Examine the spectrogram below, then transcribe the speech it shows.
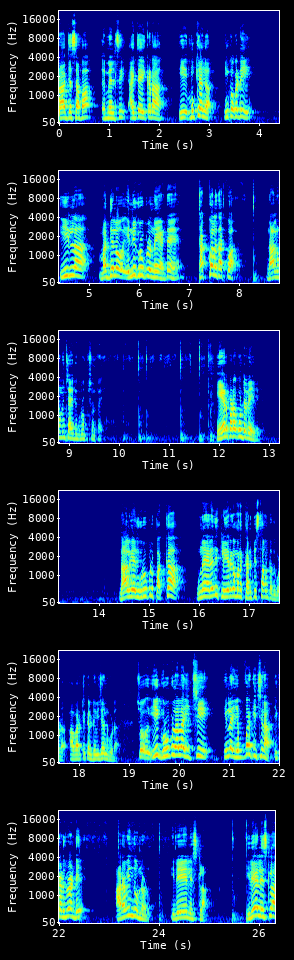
రాజ్యసభ ఎమ్మెల్సీ. అయితే ఇక్కడ ఈ ముఖ్యంగా ఇంకొకటి వీళ్ళ మధ్యలో ఎన్ని గ్రూపులు ఉన్నాయి అంటే తక్కువలో తక్కువ నాలుగు నుంచి ఐదు గ్రూప్స్ ఉంటాయి. ఏర్పడకుండానే ఇది నాలుగైదు గ్రూపులు పక్కా ఉన్నాయనేది క్లియర్గా మనకు కనిపిస్తూ ఉంటుంది కూడా ఆ వర్టికల్ డివిజన్ కూడా. సో ఈ గ్రూపులలో ఇచ్చి ఇలా ఎవ్వరికి ఇచ్చినా ఇక్కడ చూడండి అరవింద్ ఉన్నాడు ఇదే లిస్ట్లో. ఇదే లిస్ట్లో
